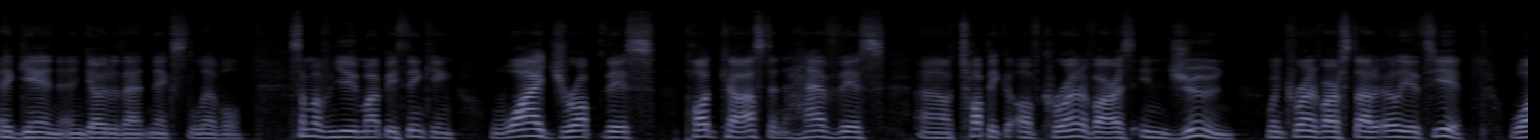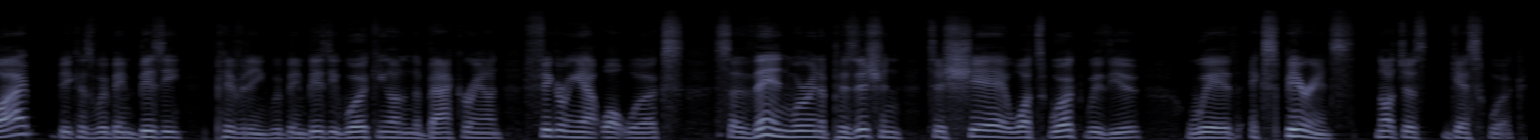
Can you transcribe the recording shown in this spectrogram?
again and go to that next level. Some of you might be thinking, why drop this podcast and have this uh, topic of coronavirus in June when coronavirus started earlier this year? Why? Because we've been busy pivoting. We've been busy working on in the background, figuring out what works. So then we're in a position to share what's worked with you with experience, not just guesswork.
